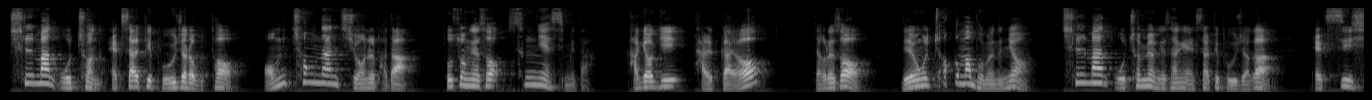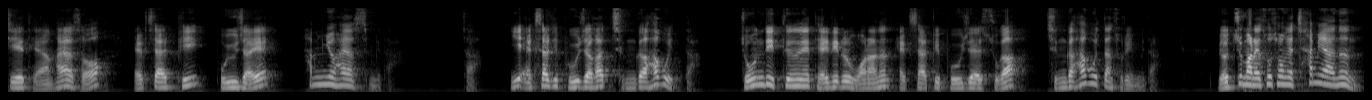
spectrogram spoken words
7만 5천 XRP 보유자로부터 엄청난 지원을 받아 소송에서 승리했습니다. 가격이 달까요? 자, 그래서 내용을 조금만 보면은요. 7만 5천 명 이상의 XRP 보유자가 XCC에 대항하여서 XRP 보유자에 합류하였습니다. 자, 이 XRP 보유자가 증가하고 있다. 존 디튼의 대리를 원하는 XRP 보유자의 수가 증가하고 있다는 소리입니다. 몇 주 만에 소송에 참여하는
